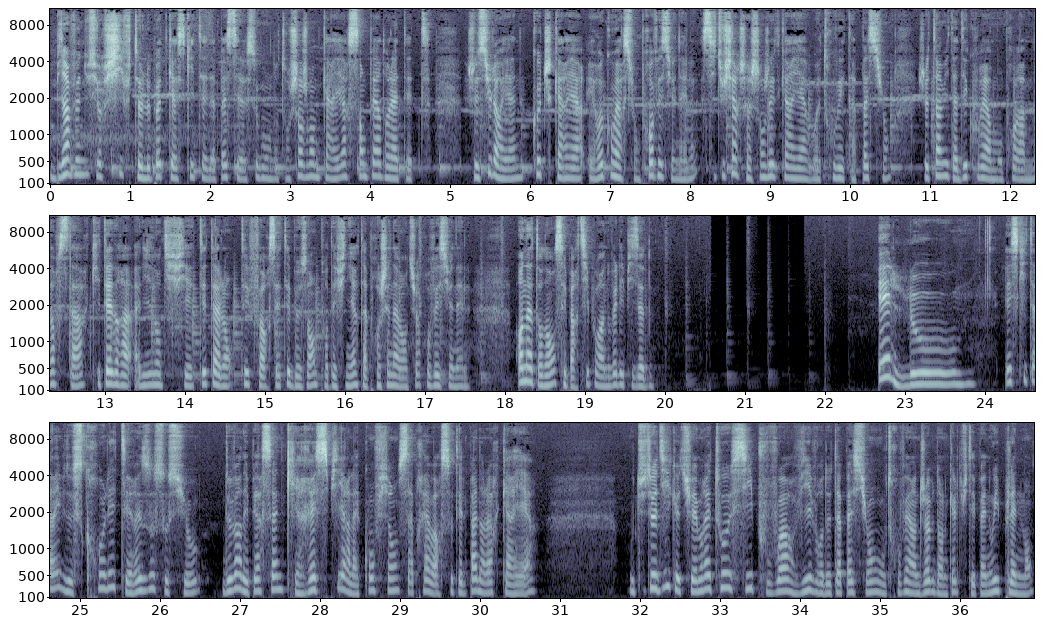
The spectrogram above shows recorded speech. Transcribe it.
Bienvenue sur Shift, le podcast qui t'aide à passer la seconde dans ton changement de carrière sans perdre la tête. Je suis Lauriane, coach carrière et reconversion professionnelle. Si tu cherches à changer de carrière ou à trouver ta passion, je t'invite à découvrir mon programme North Star qui t'aidera à identifier tes talents, tes forces et tes besoins pour définir ta prochaine aventure professionnelle. En attendant, c'est parti pour un nouvel épisode. Hello Est-ce qu'il t'arrive de scroller tes réseaux sociaux de voir des personnes qui respirent la confiance après avoir sauté le pas dans leur carrière, où tu te dis que tu aimerais toi aussi pouvoir vivre de ta passion ou trouver un job dans lequel tu t'épanouis pleinement,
